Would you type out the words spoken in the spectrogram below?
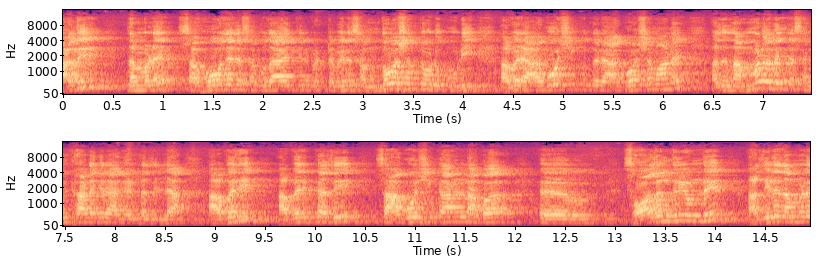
അത് നമ്മുടെ സഹോദര സമുദായത്തിൽപ്പെട്ടവർ സന്തോഷത്തോടു കൂടി അവരാഘോഷിക്കുന്ന ഒരു ആഘോഷമാണ് അത് നമ്മളതിന്റെ സംഘാടകരാകേണ്ടതില്ല. അവർ അവർക്കത് ആഘോഷിക്കാനുള്ള അവ സ്വാതന്ത്ര്യമുണ്ട്. അതിൽ നമ്മൾ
